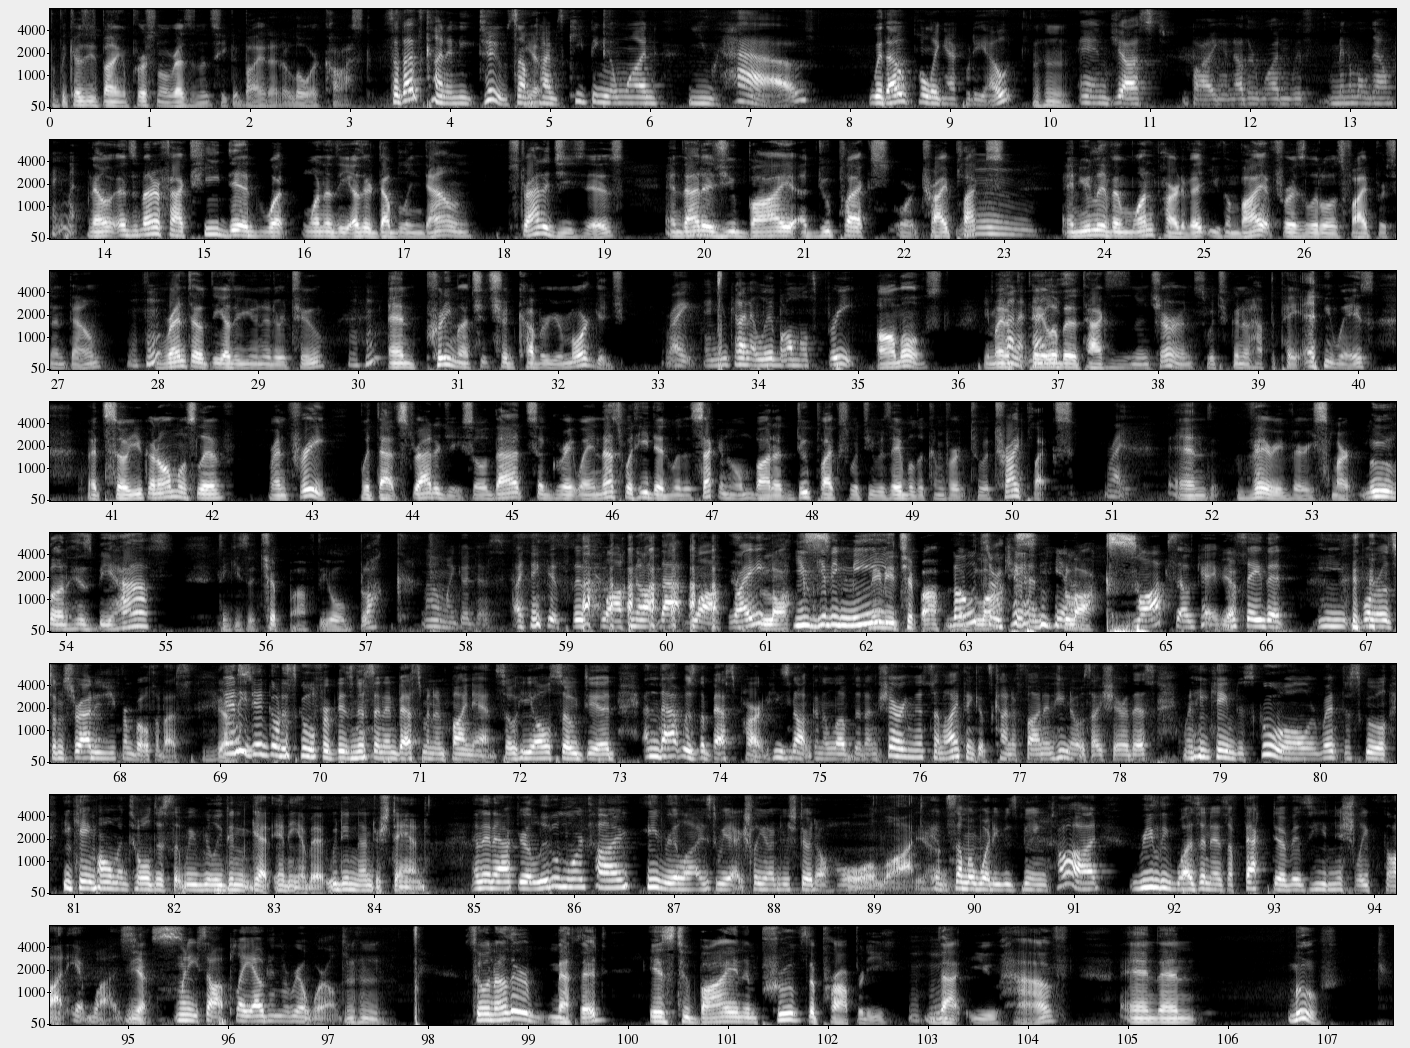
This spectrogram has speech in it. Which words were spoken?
But because he's buying a personal residence, he could buy it at a lower cost. So that's kind of neat too. Sometimes keeping the one you have without pulling equity out Mm-hmm. and just buying another one with minimal down payment. Now, as a matter of fact, he did what one of the other doubling down strategies is, and that is you buy a duplex or triplex Mm. and you live in one part of it. You can buy it for as little as 5% down, Mm-hmm. rent out the other unit or 2 and pretty much it should cover your mortgage. Right. And you kind of live almost free. Almost. You might have Kinda to pay a little bit of taxes and insurance, which you're going to have to pay anyways. But so you can almost live rent free with that strategy. So that's a great way. And that's what he did with his second home, bought a duplex, which he was able to convert to a triplex. Right. And very, very smart move on his behalf. I think he's a chip off the old block. Oh my goodness. I think it's this block, not that block, right? Blocks. You giving me Maybe a chip off the votes or blocks. Ken? Yeah. Blocks. blocks? Okay. Yeah. We'll say that he borrowed some strategy from both of us. Yes. And he did go to school for business and investment and finance. So he also did. And that was the best part. He's not going to love that I'm sharing this. And I think it's kind of fun. And he knows I share this. When he came to school or went to school, he came home and told us that we really didn't get any of it. We didn't understand. And then after a little more time, he realized we actually understood a whole lot. And some of what he was being taught really wasn't as effective as he initially thought it was Yes. when he saw it play out in the real world. Mm-hmm. So another method is to buy and improve the property mm-hmm. that you have and then move.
